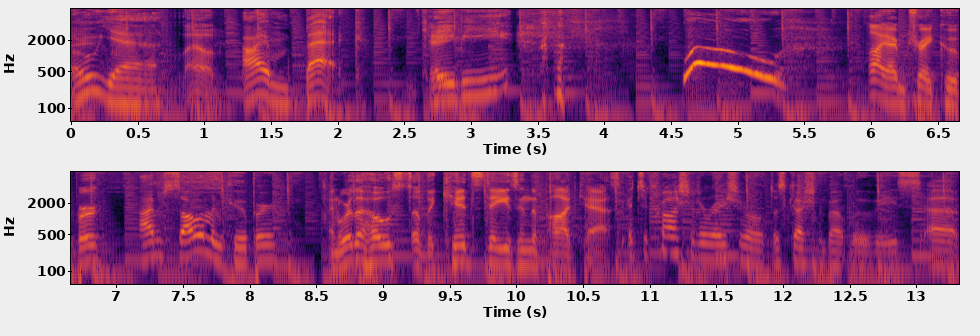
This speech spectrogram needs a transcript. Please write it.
Oh yeah, Loud. I'm back, Okay. Baby. Woo! Hi, I'm Trey Cooper, I'm Solomon Cooper. and we're the hosts of the Kid Stays in the podcast. It's a cross generational discussion about movies. Uh,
